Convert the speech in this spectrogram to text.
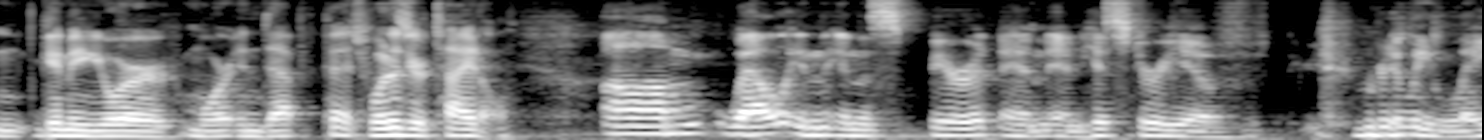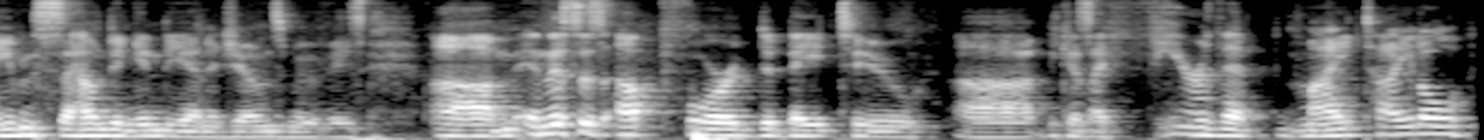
Give me your more in depth pitch. What is your title? Um, well, in in the spirit and, and history of really lame sounding Indiana Jones movies, um, and this is up for debate too, uh, because I fear that my title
